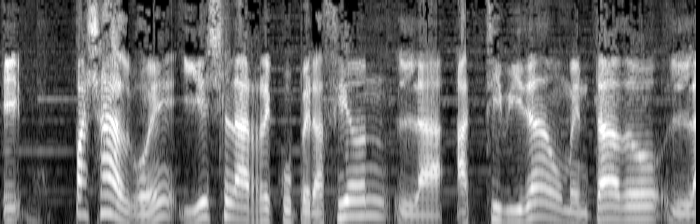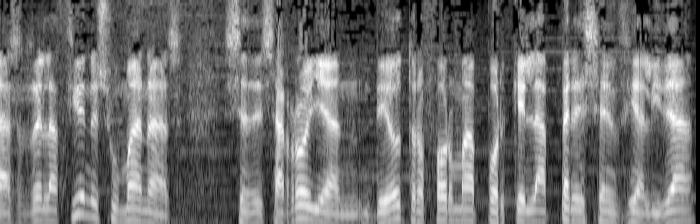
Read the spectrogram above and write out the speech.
Eh, pasa algo, ¿eh? Y es la recuperación, la actividad ha aumentado, las relaciones humanas se desarrollan de otra forma porque la presencialidad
